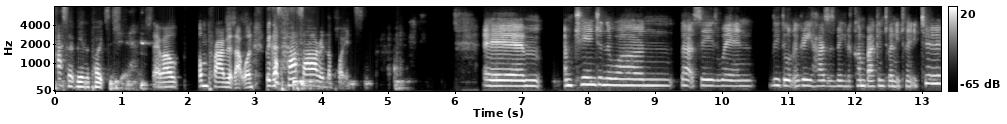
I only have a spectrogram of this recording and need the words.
Haas won't be in the points this year. So I'll unprivate that one because Haas are in the points. Um, I'm changing the one that says when they don't agree, Haas is making a comeback in 2022.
